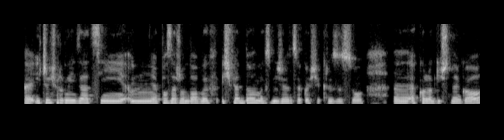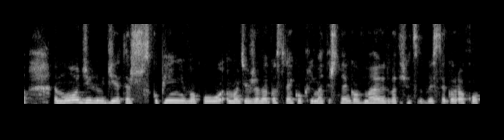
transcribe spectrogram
e, i część organizacji mm, pozarządowych świadomych zbliżającego się kryzysu e, ekologicznego. Młodzi ludzie też skupieni wokół młodzieżowego strajku klimatycznego w maju 2020 roku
